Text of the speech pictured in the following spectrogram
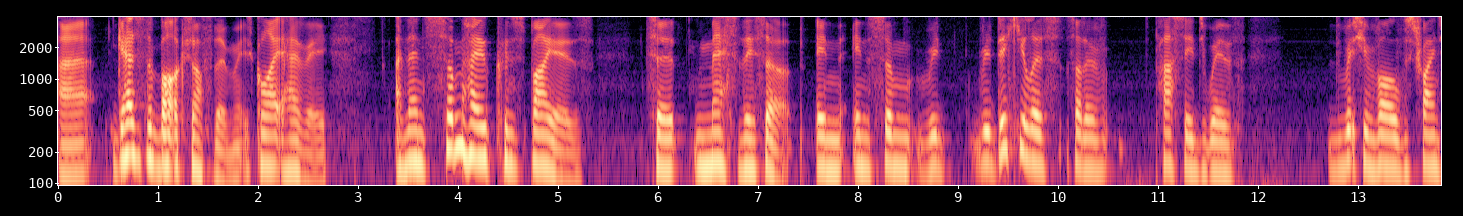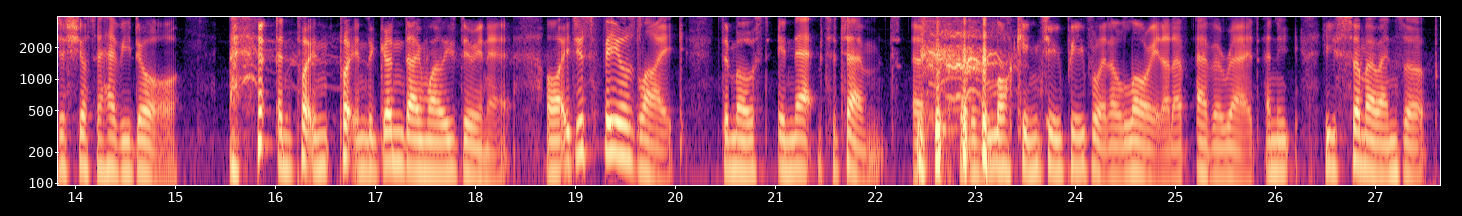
uh, gets the box off them. It's quite heavy, and then somehow conspires to mess this up in in some ri- ridiculous sort of passage with which involves trying to shut a heavy door and putting putting the gun down while he's doing it, or it just feels like the most inept attempt at sort of locking two people in a lorry that I've ever read, and he, he somehow ends up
